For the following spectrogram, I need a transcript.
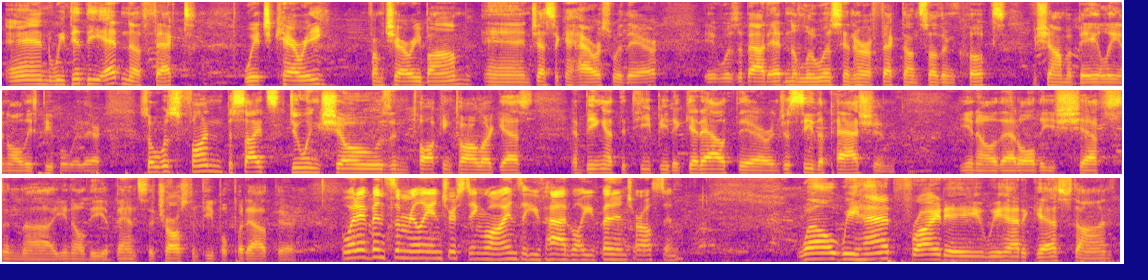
And we did the Edna effect, which Kerry from Cherry Bombe and Jessica Harris were there. It was about Edna Lewis and her effect on Southern cooks. Mashama Bailey and all these people were there. So it was fun, besides doing shows and talking to all our guests and being at the teepee, to get out there and just see the passion, you know, that all these chefs and, uh, you know, the events that Charleston people put out there. What have been some really interesting wines that you've had while you've been in Charleston? Well, we had Friday, we had a guest on,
